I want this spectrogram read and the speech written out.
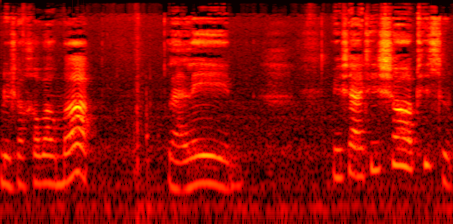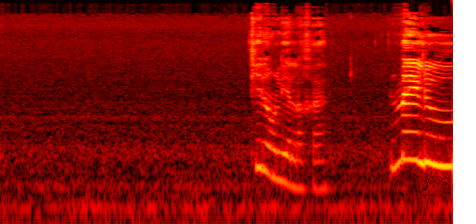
หนูชอบคาบว่างมากลาเล่น วิชาที่ชอบที่สุด ที่โรงเรียนหรอคะ ไม่รู้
